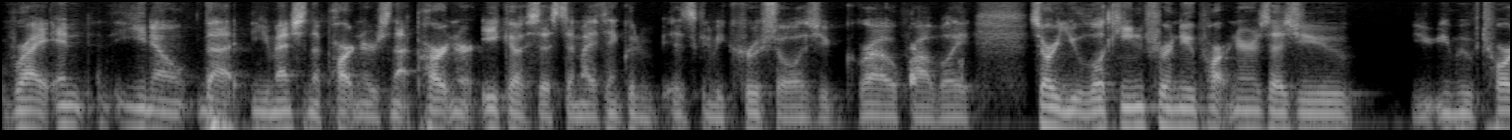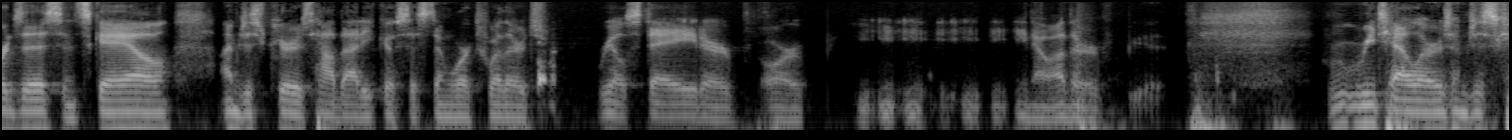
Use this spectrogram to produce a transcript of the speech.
Right and you know that you mentioned the partners and that partner ecosystem i think would, is going to be crucial as you grow probably. So are you looking for new partners as you you, you move towards this and scale. I'm just curious how that ecosystem works, whether it's real estate or or you know other uh, retailers. I'm just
